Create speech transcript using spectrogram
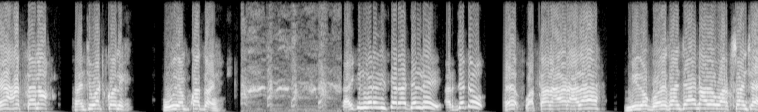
ఏ హత్తానా సంచి పట్టుకొని. పువ్వు తెంపుకొద్దాం. సైకిల్ కూడా తీసుకురా జల్దీ. అర్జెంటు. ఏ వస్తానా రాదా? నీదో గోనె సంచా నాదో వర్క్ సంచా?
